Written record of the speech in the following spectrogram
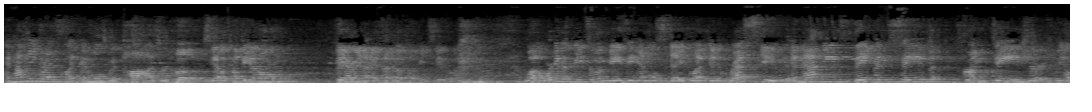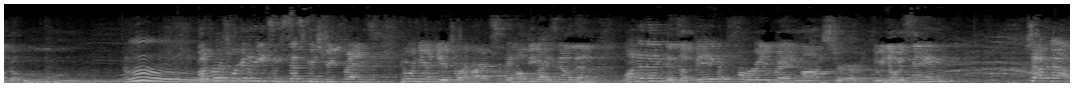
And how many of you guys like animals with paws or hooves? You have a puppy at home? Very nice. I have a puppy too. well, we're gonna meet some amazing animals today who have been rescued, and that means they've been saved from danger. Can we all go, ooh? But first, we're gonna meet some Sesame Street friends who are near and dear to our hearts. I hope you guys know them. One of them is a big furry red monster. Do we know his name? Shout it out!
